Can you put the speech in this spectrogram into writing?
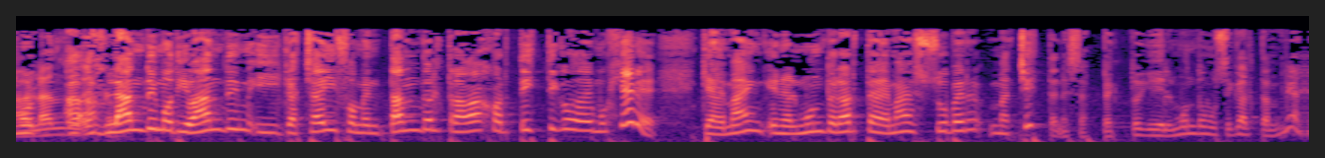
Hablando de hablando y motivando y, y, ¿cachai? fomentando el trabajo artístico de mujeres, que además en, en el mundo del arte además es súper machista en ese aspecto y el mundo musical también.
